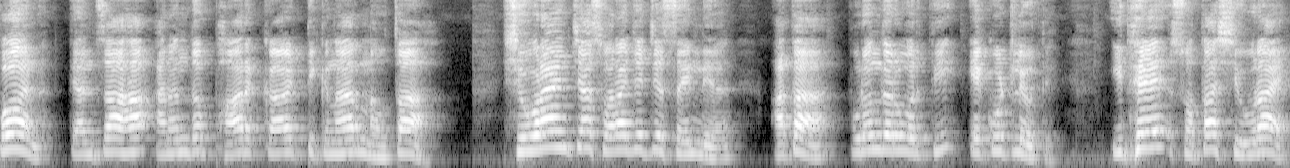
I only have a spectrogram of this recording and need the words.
पण त्यांचा हा आनंद फार काळ टिकणार नव्हता. शिवरायांच्या स्वराज्याचे सैन्य आता पुरंदरवरती एकवटले होते. इथे स्वतः शिवराय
